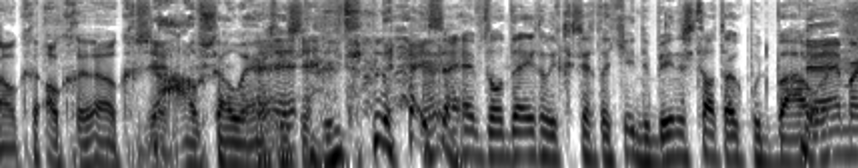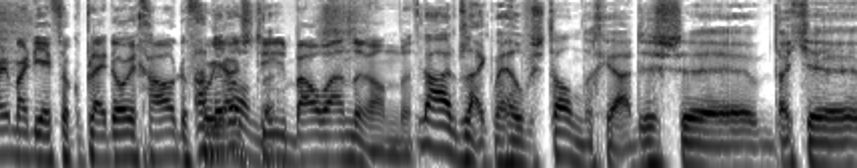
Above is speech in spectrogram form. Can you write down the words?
Ook, ook, ook gezegd. Nou, zo erg is het niet. Nee, zij heeft wel degelijk gezegd dat je in de binnenstad ook moet bouwen. Nee, maar, maar die heeft ook een pleidooi gehouden voor juist die bouwen aan de randen. Nou, dat lijkt me heel verstandig, ja. Dus uh, dat je.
